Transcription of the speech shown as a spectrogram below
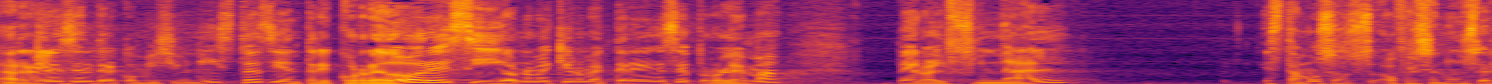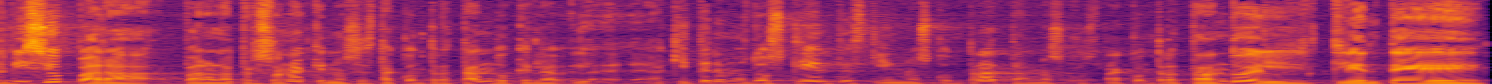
arréglense entre comisionistas y entre corredores y yo no me quiero meter en ese problema, pero al final estamos ofreciendo un servicio para, para la persona que nos está contratando, que aquí tenemos dos clientes quien nos contratan, nos está contratando el cliente...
